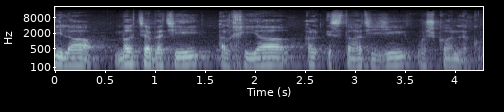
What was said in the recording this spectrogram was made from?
إلى مرتبة الخيار الاستراتيجي وشكرا لكم.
